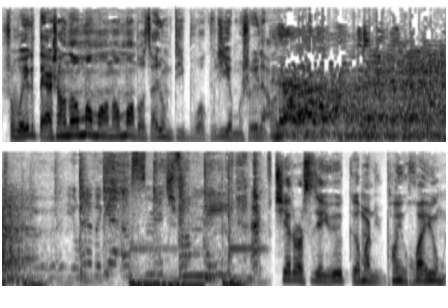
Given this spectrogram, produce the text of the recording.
说我一个单身能梦梦能梦到这种地步，我估计也没谁了。前段时间有一个哥们儿女朋友怀孕了，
